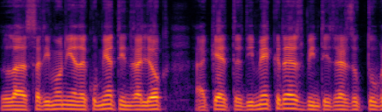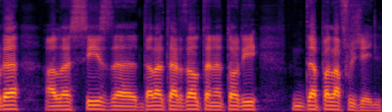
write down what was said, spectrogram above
La cerimònia de comiat tindrà lloc aquest dimecres 23 d'octubre a les 6 de, de la tarda al tanatori de Palafrugell.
